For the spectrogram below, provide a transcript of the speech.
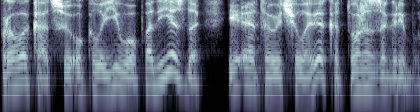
провокацию около его подъезда, и этого человека тоже загребут.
